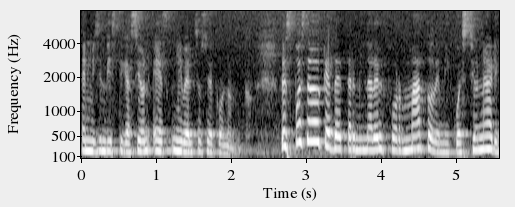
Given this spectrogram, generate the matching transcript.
en mi investigación es nivel socioeconómico. Después tengo que determinar el formato de mi cuestionario,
